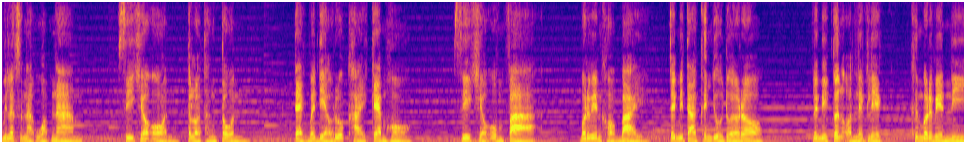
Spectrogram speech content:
มีลักษณะอวบน้ำสีเขียวอ่อนตลอดทั้งต้น แตกใบเดี่ยวรูปไข่แกมห่อสีเขียวอมฟ้า บริเวณขอบใบจะมีตาขึ้นอยู่โดยรอบ และมีต้นอ่อนเล็กๆ ขึ้นบริเวณนี้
